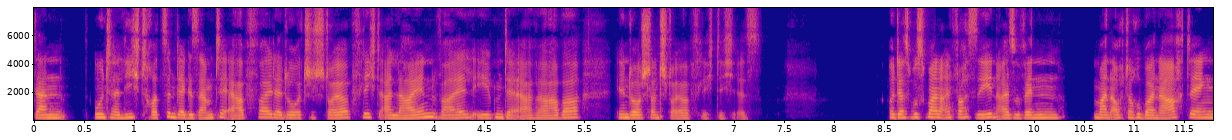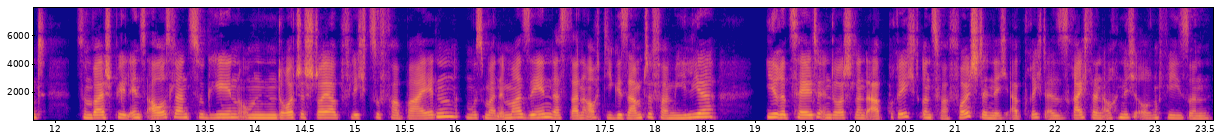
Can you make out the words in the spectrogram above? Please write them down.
dann unterliegt trotzdem der gesamte Erbfall der deutschen Steuerpflicht allein, weil eben der Erwerber in Deutschland steuerpflichtig ist. Und das muss man einfach sehen. Also wenn man auch darüber nachdenkt, zum Beispiel ins Ausland zu gehen, um eine deutsche Steuerpflicht zu vermeiden, muss man immer sehen, dass dann auch die gesamte Familie ihre Zelte in Deutschland abbricht und zwar vollständig abbricht. Also es reicht dann auch nicht irgendwie so einen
